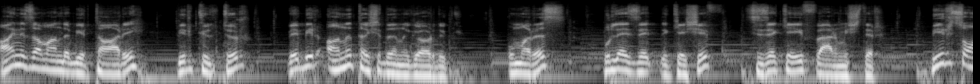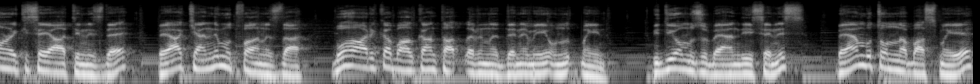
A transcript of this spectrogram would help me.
aynı zamanda bir tarih, bir kültür ve bir anı taşıdığını gördük. Umarız bu lezzetli keşif size keyif vermiştir. Bir sonraki seyahatinizde veya kendi mutfağınızda bu harika Balkan tatlarını denemeyi unutmayın. Videomuzu beğendiyseniz beğen butonuna basmayı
